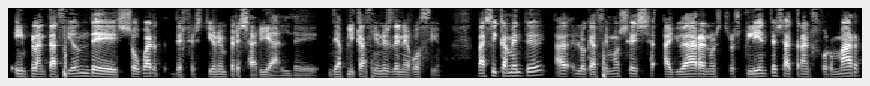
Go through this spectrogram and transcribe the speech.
e implantación de software de gestión empresarial, de, aplicaciones de negocio. Básicamente, lo que hacemos es ayudar a nuestros clientes a transformar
